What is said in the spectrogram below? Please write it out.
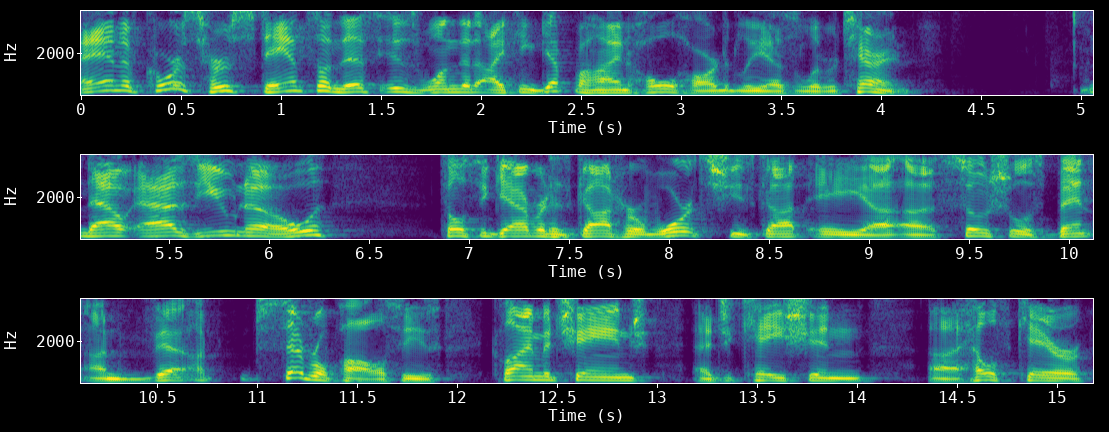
And of course, her stance on this is one that I can get behind wholeheartedly as a libertarian. Now, as you know, Tulsi Gabbard has got her warts. She's got a, uh, a socialist bent on ve- several policies climate change, education, uh, healthcare,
